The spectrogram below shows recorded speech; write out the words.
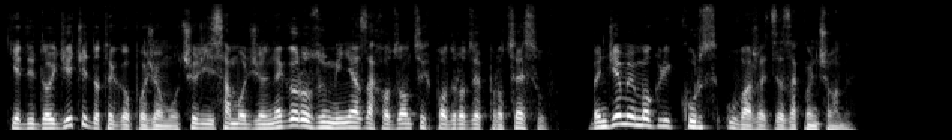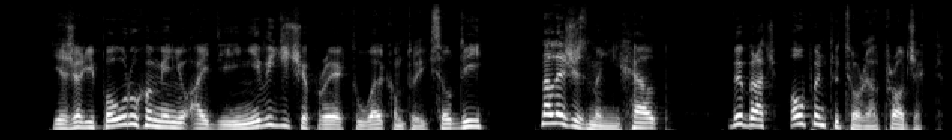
Kiedy dojdziecie do tego poziomu, czyli samodzielnego rozumienia zachodzących po drodze procesów, będziemy mogli kurs uważać za zakończony. Jeżeli po uruchomieniu IDE nie widzicie projektu Welcome to XOD, należy z menu Help wybrać Open Tutorial Project.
